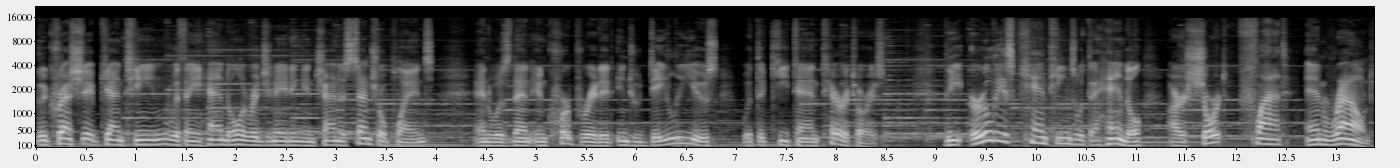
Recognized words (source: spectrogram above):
The crest shaped canteen, with a handle originating in China's Central Plains, and was then incorporated into daily use with the Khitan territories. The earliest canteens with the handle are short, flat, and round.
